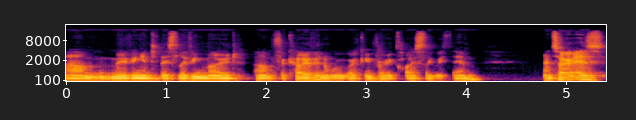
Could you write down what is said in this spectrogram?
um, moving into this living mode um, for COVID, and we're working very closely with them. And so, as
